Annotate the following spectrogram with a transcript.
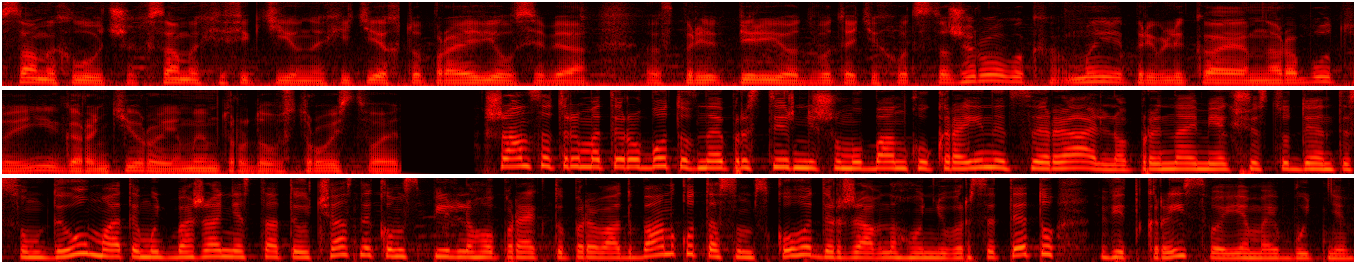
самых лучших, самых эффективных и тех, кто проявил себя в пре- период вот этих вот стажировок, мы привлекаем на работу и гарантируем им трудоустройство. Шанс отримати роботу в найпрестижнішому банку країни це реально, принаймні, якщо студенти СумДУ матимуть бажання стати учасником спільного проекту Приватбанку та Сумського державного університету Відкрий своє майбутнє.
